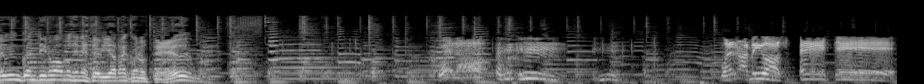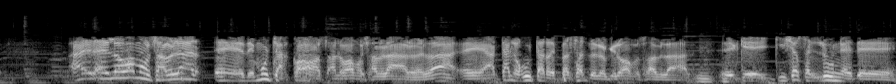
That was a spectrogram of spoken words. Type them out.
Darwin, continuamos en este viernes con usted. Bueno, bueno amigos, este, eh, no vamos a hablar eh, de muchas cosas, no vamos a hablar, ¿verdad? Eh, acá nos gusta repasar de lo que no vamos a hablar. Eh, que quizás el lunes de,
